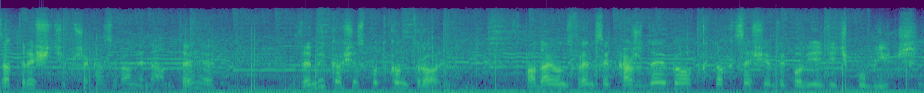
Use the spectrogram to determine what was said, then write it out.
za treści przekazywane na antenie, wymyka się spod kontroli, wpadając w ręce każdego, kto chce się wypowiedzieć publicznie,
